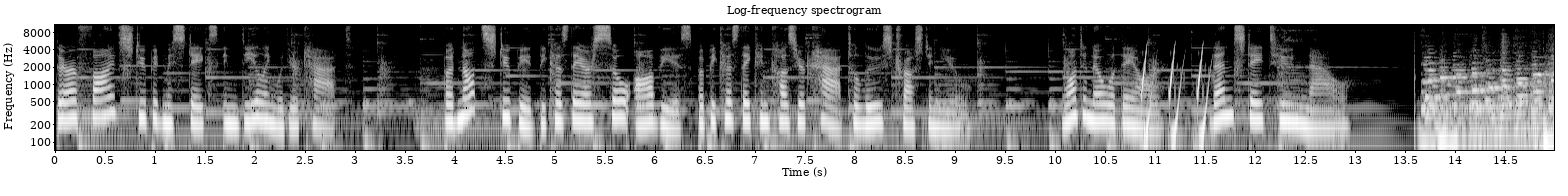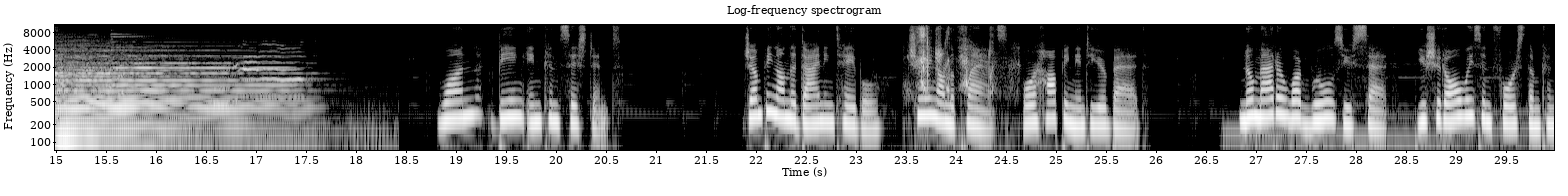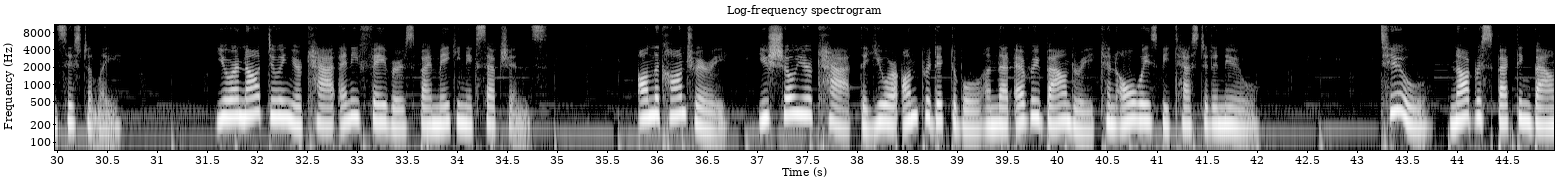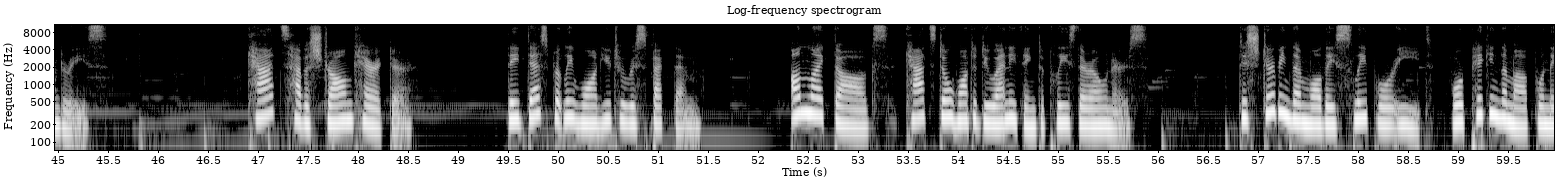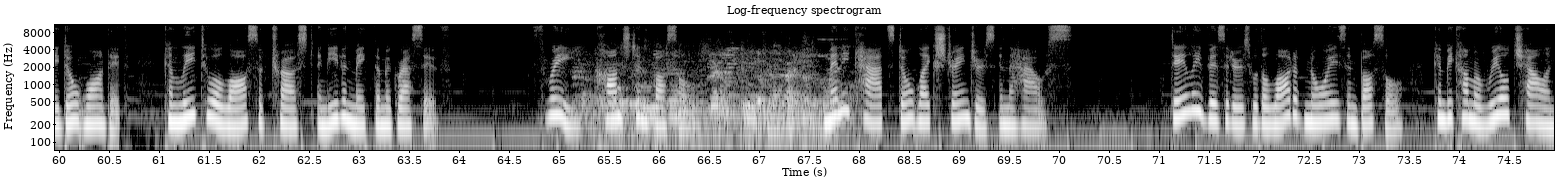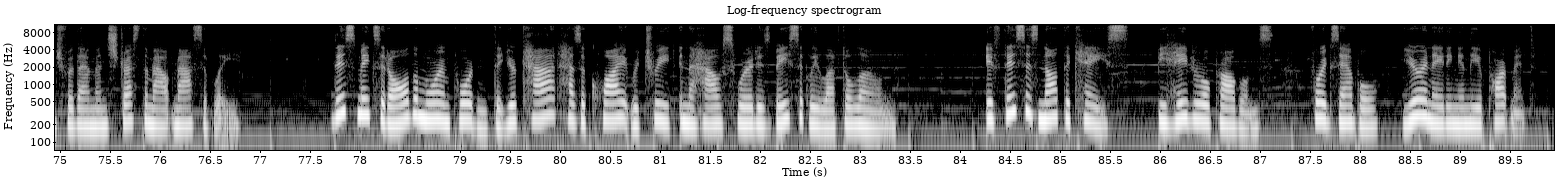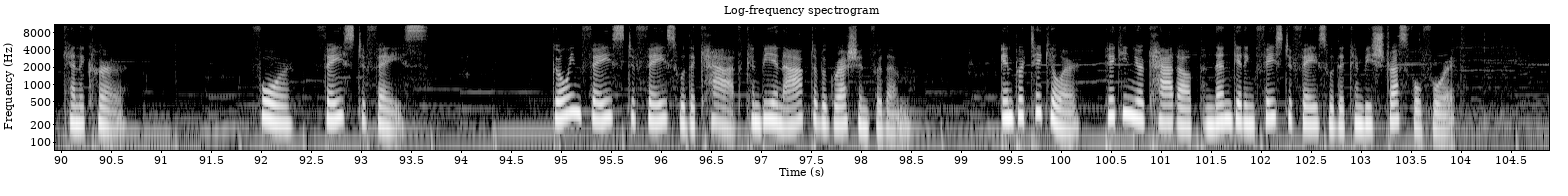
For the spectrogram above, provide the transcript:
There are 5 stupid mistakes in dealing with your cat. But not stupid because they are so obvious but because they can cause your cat to lose trust in you. Want to know what they are? Then stay tuned now. 1. Being inconsistent. Jumping on the dining table, chewing on the plants, or hopping into your bed. No matter what rules you set, you should always enforce them consistently. You are not doing your cat any favors by making exceptions. On the contrary, you show your cat that you are unpredictable and that every boundary can always be tested anew. 2. Not respecting boundaries. Cats have a strong character. They desperately want you to respect them. Unlike dogs, cats don't want to do anything to please their owners. Disturbing them while they sleep or eat, or picking them up when they don't want it, can lead to a loss of trust and even make them aggressive. 3. Constant bustle. Many cats don't like strangers in the house. Daily visitors with a lot of noise and bustle can become a real challenge for them and stress them out massively. This makes it all the more important that your cat has a quiet retreat in the house where it is basically left alone. If this is not the case, behavioral problems, for example, urinating in the apartment, can occur. 4. Face to face. Going face to face with a cat can be an act of aggression for them. In particular, picking your cat up and then getting face to face with it can be stressful for it.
